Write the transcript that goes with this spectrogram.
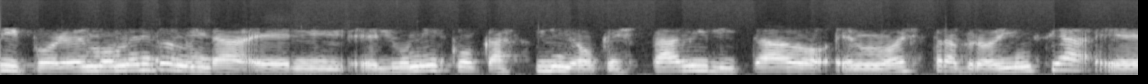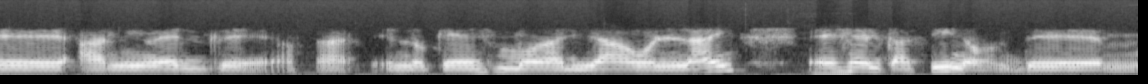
Sí, por el momento, mira, el, el único casino que está habilitado en nuestra provincia eh, a nivel de, o sea, en lo que es modalidad online, es el casino de,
